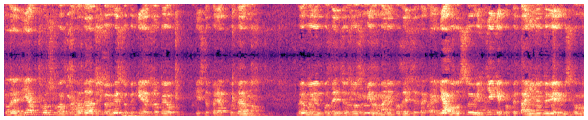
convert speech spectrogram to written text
Колеги, я прошу вас нагадати той виступ, який я зробив після порядку денного. Ви мою позицію зрозуміли. У мене позиція така. Я голосую тільки по питанню недовіри міському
